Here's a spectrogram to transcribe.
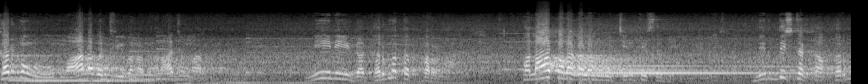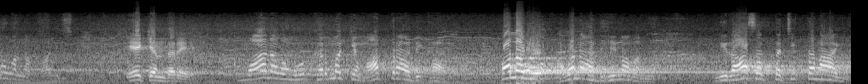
ಕರ್ಮವು ಮಾನವ ಜೀವನದ ರಾಜಮಾರ್ಗ. ನೀನೀಗ ಕರ್ಮತತ್ಪರನ. ಫಲಾಫಲಗಳನ್ನು ಚಿಂತಿಸದೆ ನಿರ್ದಿಷ್ಟ ಕರ್ಮವನ್ನು ಪಾಲಿಸು. ಏಕೆಂದರೆ ಮಾನವನು ಕರ್ಮಕ್ಕೆ ಮಾತ್ರ ಅಧಿಕಾರಿ. ಫಲವು ಅವನ ಅಧೀನವಲ್ಲ. ನಿರಾಸಕ್ತ ಚಿತ್ತನಾಗಿ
